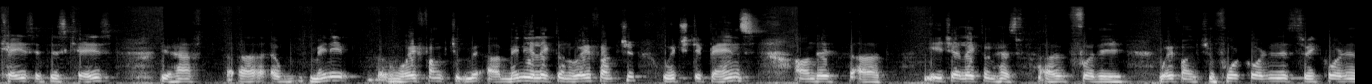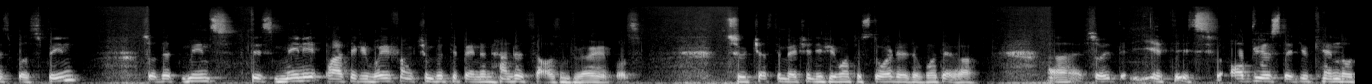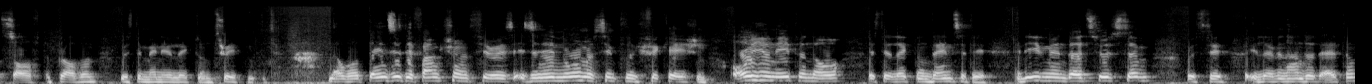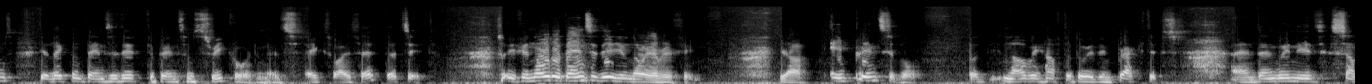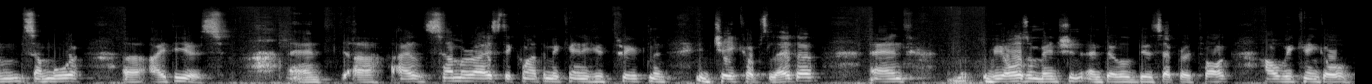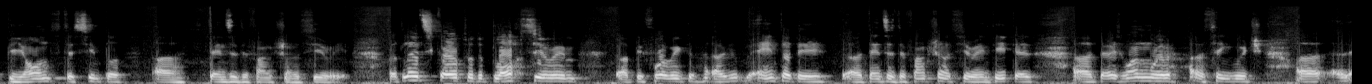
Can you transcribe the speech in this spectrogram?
case, in this case, you have uh, many wave function, uh, many electron wave function, which depends on the uh, each electron has uh, for the wave function four coordinates, three coordinates per spin. So that means this many particle wave function would depend on 100,000 variables. So just imagine if you want to store that or whatever. Uh, so it, it, it's obvious that you cannot solve the problem with the many electron treatment. Now, what density functional theory is, is an enormous simplification. All you need to know is the electron density. And even in that system, with the 1100 atoms, the electron density depends on three coordinates, x, y, z, that's it. So if you know the density, you know everything. Yeah, in principle. But now we have to do it in practice. And then we need some, some more uh, ideas. And uh, I'll summarize the quantum mechanical treatment in Jacob's ladder. And we also mentioned, and there will be a separate talk, how we can go beyond the simple uh, density functional theory. But let's go to the Bloch theorem uh, before we uh, enter the uh, density functional theory in detail. Uh, there is one more thing which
